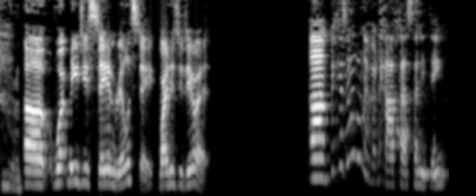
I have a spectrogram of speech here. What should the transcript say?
Mhm. Uh, what made you stay in real estate? Why did you do it? Um, because I don't ever half-ass anything.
